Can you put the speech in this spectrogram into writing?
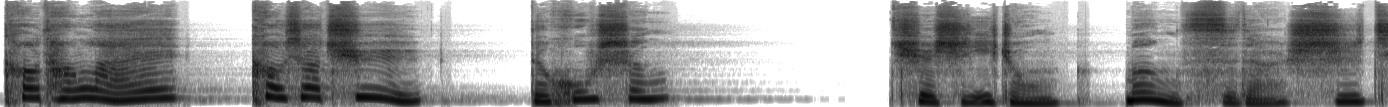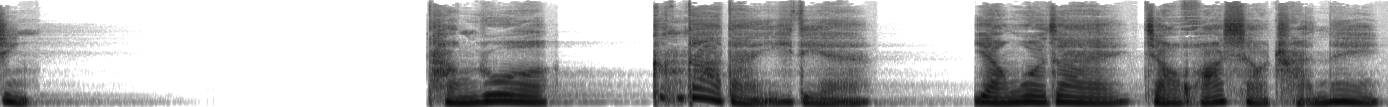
靠堂来靠下去的呼声，却是一种梦似的诗境。倘若更大胆一点，仰卧在狡猾小船内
